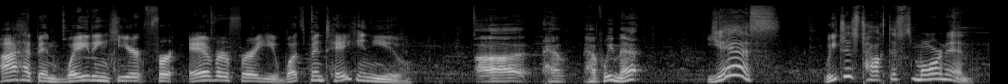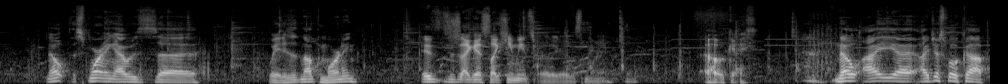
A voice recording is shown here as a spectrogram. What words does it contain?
I have been waiting here forever for you. What's been taking you? Uh, have have we met? Yes, we just talked this morning. Nope. This morning I was. uh Wait, is it not the morning? It's just, I guess, like he means earlier this morning. Oh, okay. No, I uh, I just woke up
